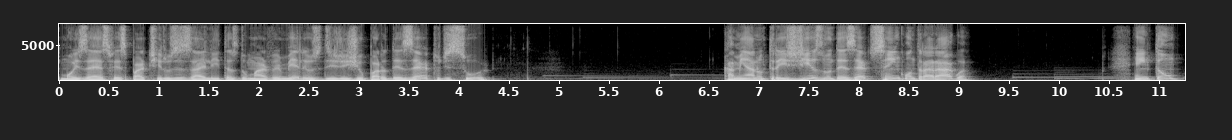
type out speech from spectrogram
Moisés fez partir os israelitas do Mar Vermelho e os dirigiu para o deserto de Sur. Caminharam três dias no deserto sem encontrar água. Então,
